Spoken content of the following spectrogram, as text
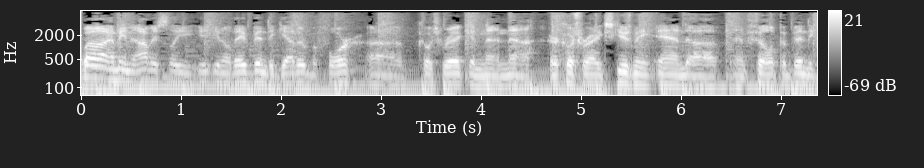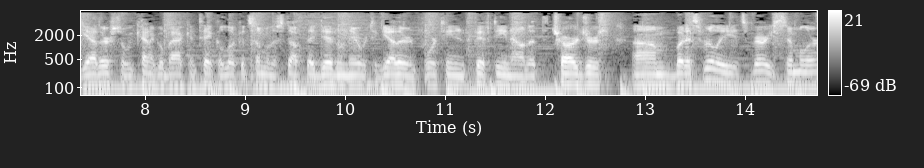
Well, I mean, obviously, you know, they've been together before. Uh, Coach Rick and then, uh, or Coach Reich, excuse me, and uh, and Philip have been together. So we kind of go back and take a look at some of the stuff they did when they were together in 14 and 15 out at the Chargers. Um, but it's really, it's very similar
